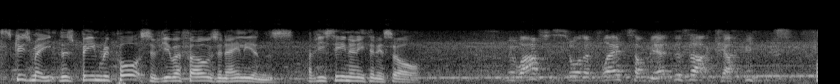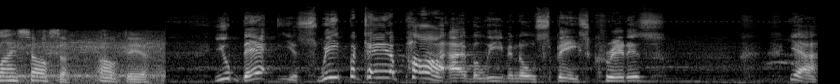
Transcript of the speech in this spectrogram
Excuse me, there's been reports of UFOs and aliens. Have you seen anything at all? My wife's just thrown a plate on me head, does that count? Flying saucer? Oh dear. You bet you sweet potato pie I believe in those space critters. Yeah,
